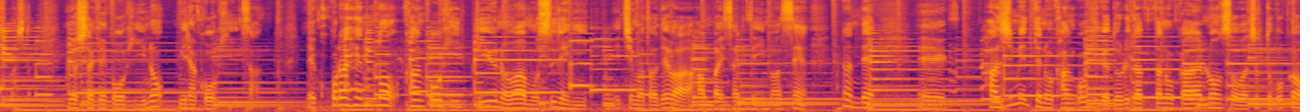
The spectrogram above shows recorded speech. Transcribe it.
失礼しました。吉武コーヒーのミラコーヒーさん、で、ここら辺の缶コーヒーっていうのはもうすでに巷では販売されていません。なんで、えー、初めての缶コーヒーがどれだったのか論争はちょっと僕は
